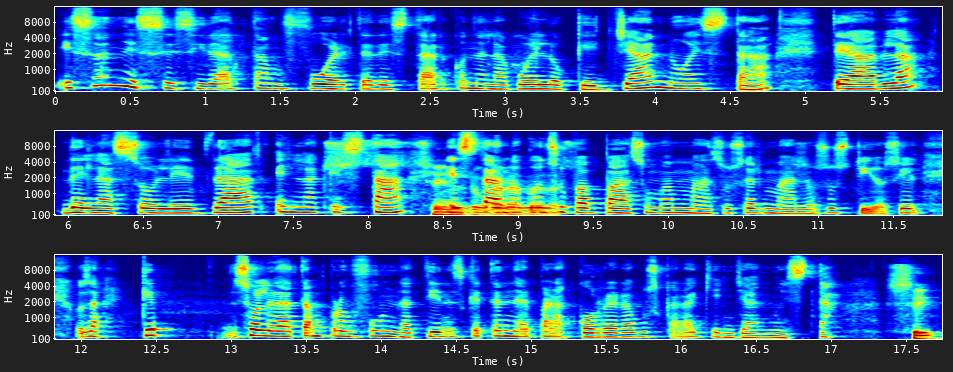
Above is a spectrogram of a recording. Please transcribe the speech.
Esa necesidad tan fuerte de estar con el abuelo que ya no está, te habla de la soledad en la que está, estando con su papá, su mamá, sus hermanos, sus tíos. Y o sea, qué soledad tan profunda tienes que tener para correr a buscar a quien ya no está. Sí,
